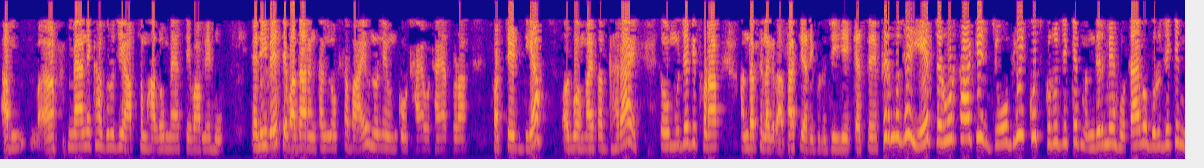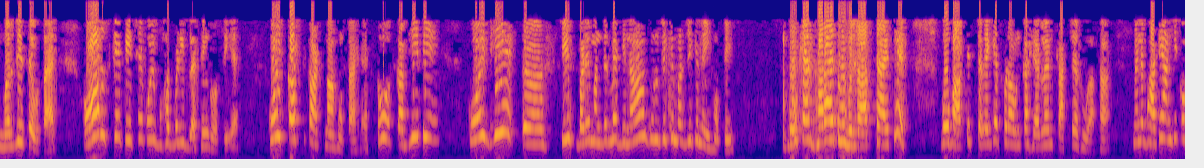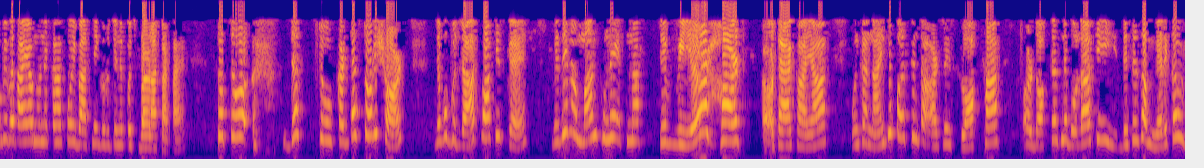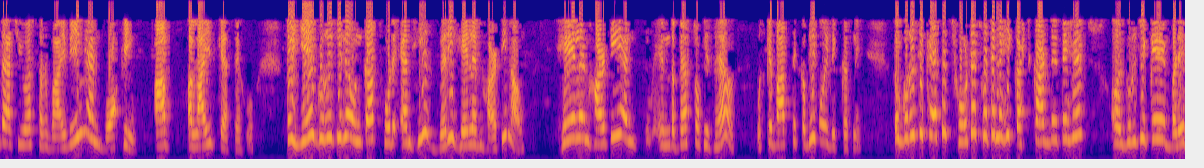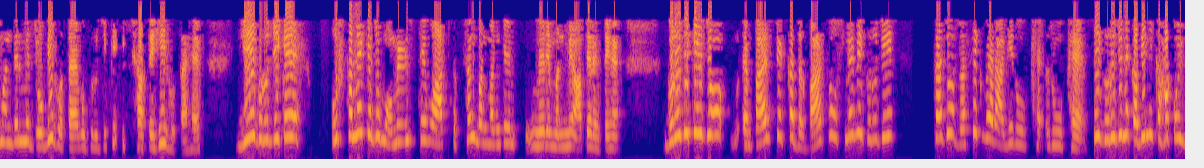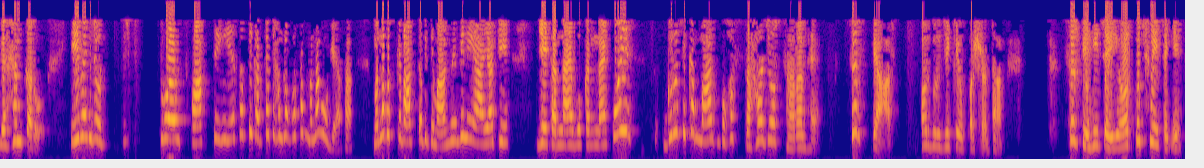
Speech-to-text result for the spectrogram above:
अब आ, मैंने कहा गुरु जी आप संभालो मैं सेवा में हूँ. एनी वे सेवादार अंकल लोग सब आए उन्होंने उनको उठाया उठाया थोड़ा फ़र्स्ट एड दिया। और वो हमारे साथ घर आए तो मुझे भी थोड़ा अंदर से लग रहा था कि अरे गुरु जी ये कैसे फिर मुझे ये ज़रूर था कि जो भी कुछ गुरु जी के मंदिर में होता है, वो गुरु जी की मर्ज़ी से होता है, और उसके पीछे कोई बहुत बड़ी ब्लेसिंग होती है। कोई कष्ट काटना होता है तो कभी भी कोई भी चीज़ बड़े मंदिर में बिना गुरु जी की मर्ज़ी की नहीं होती। वो खैर घर आए तो वो गुजरात से आए थे, वो वापस चले गए, थोड़ा उनका हेयरलाइन फ्रैक्चर हुआ था। मैंने भाटिया आंटी को भी बताया, उन्होंने कहा, कोई बात नहीं, गुरुजी ने कुछ बड़ा काटा है। तो तो just to cut the story short जब वो गुजरात वापस गए विद इन अ मंथ उन्हें इतना सिवियर हार्ट अटैक आया। उनका 90 परसेंट आर्टरीज ब्लॉक था और डॉक्टर्स ने बोला कि this is a miracle that you are surviving and walking आप अलाइव कैसे हो? तो ये गुरु जी ने उनका थोड़े and he is very hale and hearty now hale and hearty and in the best of his health उसके बाद से कभी कोई दिक्कत नहीं। तो गुरु जी कैसे छोटे छोटे में ही कष्ट काट देते हैं और गुरु जी के बड़े मंदिर में जो भी होता है, वो गुरु जी की इच्छा से ही होता है। ये गुरु जी के उस समय के जो मोमेंट्स थे, वो आज सत्संग बन बन के मेरे मन में आते रहते हैं। गुरु जी के जो एम्पायर स्टेट का दरबार था, उसमें भी गुरु जी का जो रसिक वैरागी रूप है रूप है गुरु जी ने कभी नहीं कहा, कोई वहम करो। इवन जो फास्टिंग ये सब भी करते थे, हम लोग को सब मना हो गया था। मतलब उसके बाद कभी दिमाग में भी नहीं आया कि ये करना है वो करना है। कोई गुरु जी का मार्ग बहुत सहज और सरल है। सिर्फ़ प्यार और गुरु जी के ऊपर श्रद्धा। सिर्फ़ यही चाहिए और कुछ नहीं चाहिए।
